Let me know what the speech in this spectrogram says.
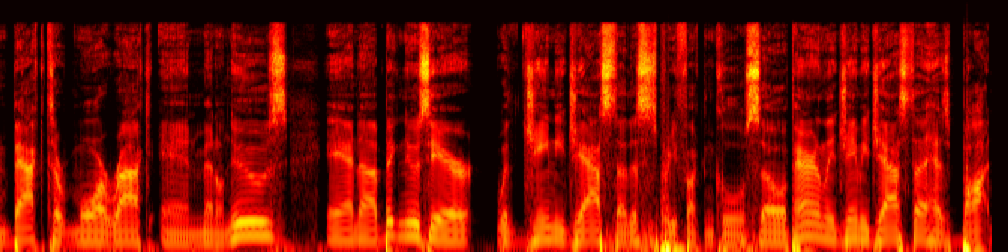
Welcome back to more rock and metal news. And uh, big news here with Jamey Jasta. This is pretty fucking cool. So apparently, Jamey Jasta has bought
